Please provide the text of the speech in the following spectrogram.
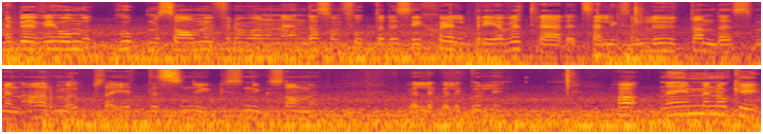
Jag blev ihop med Samuel för det var den enda som fotade sig själv bredvid trädet så här liksom lutandes med en arm upp så här jättesnygg. Snygg Samuel. Väldigt, väldigt gullig. Ja, nej men okej,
